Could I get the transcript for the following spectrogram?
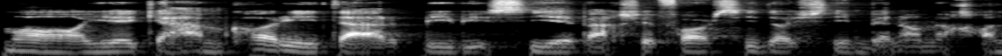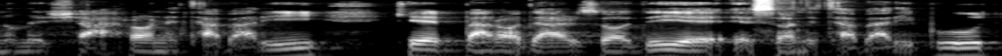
ما یک همکاری در بی بی سی بخش فارسی داشتیم به نام خانم شهران تبری که برادرزاده احسان تبری بود.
